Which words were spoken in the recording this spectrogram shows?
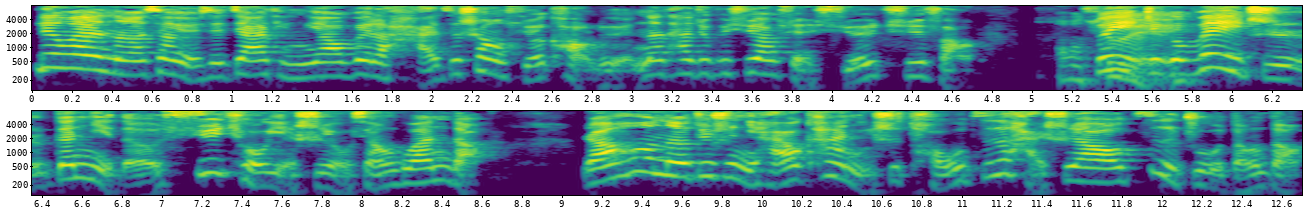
另外呢，像有些家庭要为了孩子上学考虑，那他就必须要选学区房，哦，所以这个位置跟你的需求也是有相关的。然后呢，就是你还要看你是投资还是要自住等等。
